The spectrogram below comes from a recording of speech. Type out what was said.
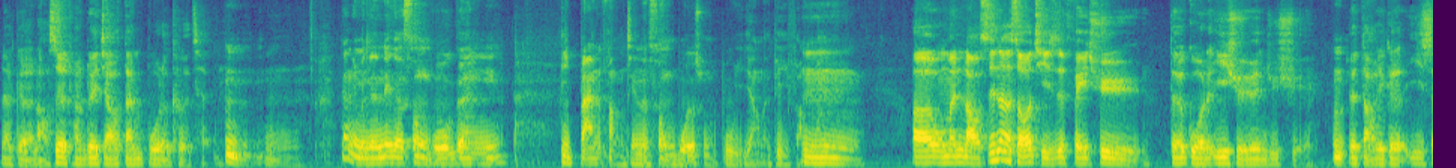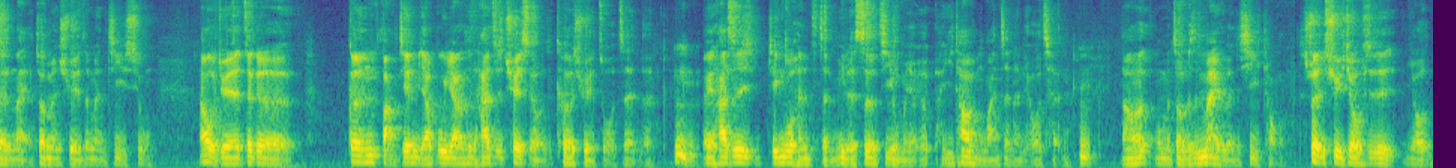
那个老师的团队教单波的课程，嗯。嗯，那你们的那个颂钵跟一般房间的颂钵有什么不一样的地方？嗯，呃，我们老师那时候其实飞去德国的医学院去学，嗯，就找一个医生来专门学这门技术。那我觉得这个跟坊间比较不一样，是它是确实有科学佐证的，嗯，而且它是经过很缜密的设计，我们有有一套很完整的流程，嗯，然后我们走的是脉轮系统，顺序就是有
